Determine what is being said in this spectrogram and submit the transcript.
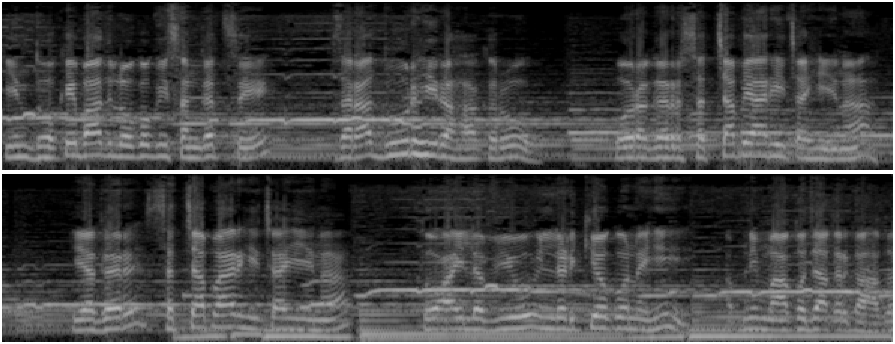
कि इन धोखेबाज लोगों की संगत से जरा दूर ही रहा करो। और अगर सच्चा प्यार ही चाहिए ना, ये अगर सच्चा प्यार ही चाहिए ना तो आई लव यू इन लड़कियों को नहीं, अपनी माँ को जाकर कहा करो।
